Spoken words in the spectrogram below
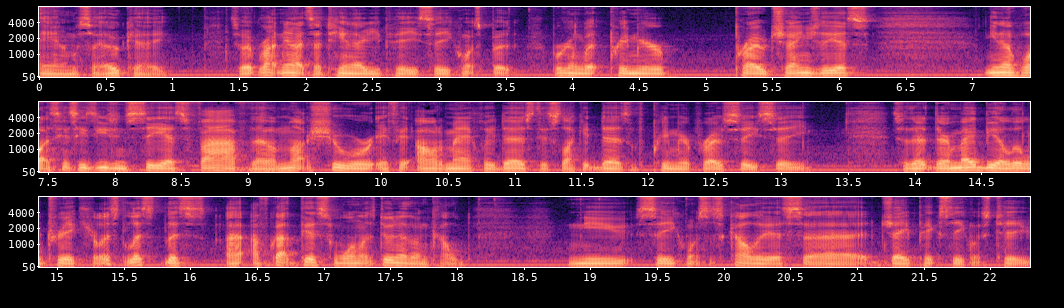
And I'm gonna say OK. So right now it's a 1080p sequence, but we're gonna let Premiere Pro change this you know what? Since he's using CS5, though, I'm not sure if it automatically does this like it does with Premiere Pro CC. So there, there may be a little trick here. Let's let's let's. Uh, I've got this one. Let's do another one called New Sequence. Let's call this uh, JPEG Sequence 2.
